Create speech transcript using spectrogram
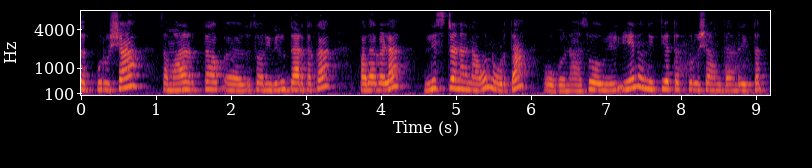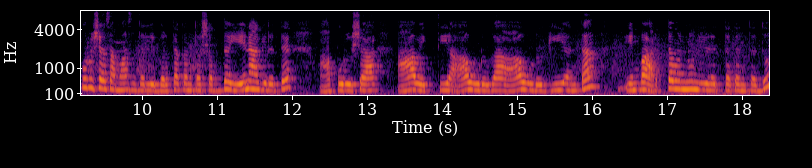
ತತ್ಪುರುಷ ಸಮಾರ್ಥ ಸಾರಿ ವಿರುದ್ಧಾರ್ಥಕ ಪದಗಳ ಲಿಸ್ಟನ್ನು ನಾವು ನೋಡ್ತಾ ಹೋಗೋಣ. ಸೊ ಏನು ನಿತ್ಯ ತತ್ಪುರುಷ ಅಂತ ಅಂದರೆ, ಈ ತತ್ಪುರುಷ ಸಮಾಸದಲ್ಲಿ ಬರ್ತಕ್ಕಂಥ ಶಬ್ದ ಏನಾಗಿರುತ್ತೆ? ಆ ಪುರುಷ, ಆ ವ್ಯಕ್ತಿ, ಆ ಹುಡುಗ, ಆ ಹುಡುಗಿ ಅಂತ ಎಂಬ ಅರ್ಥವನ್ನು ನೀಡತಕ್ಕಂಥದ್ದು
